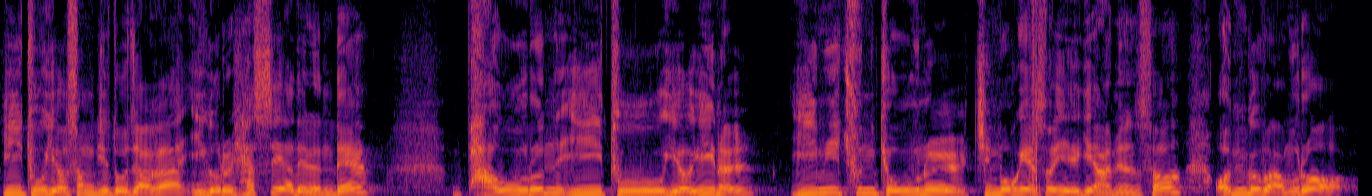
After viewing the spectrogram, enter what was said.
이 두 여성 지도자가 이거를 했어야 되는데 바울은 이 두 여인을 이미 준 교훈을 지목해서 얘기하면서 언급함으로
